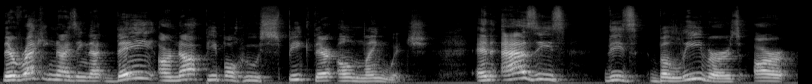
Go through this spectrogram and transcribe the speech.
they're recognizing that they are not people who speak their own language. And as these, these believers are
